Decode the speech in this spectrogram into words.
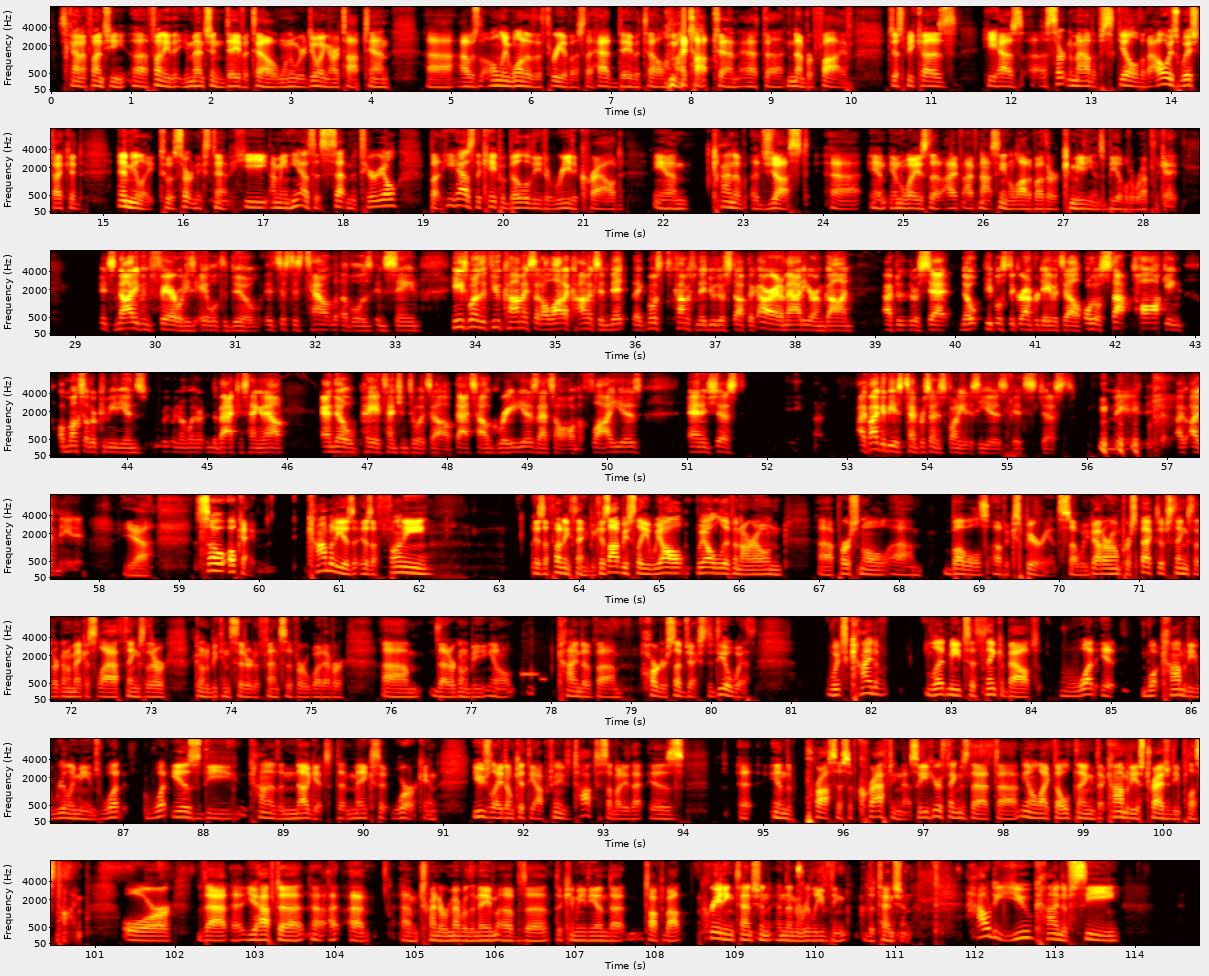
It's kind of funny, uh, funny that you mentioned Dave Attell when we were doing our top ten. Uh, I was the only one of the three of us that had Dave Attell in my top ten at uh, number five, just because he has a certain amount of skill that I always wished I could emulate to a certain extent. He, I mean, he has his set material, but he has the capability to read a crowd and kind of adjust uh, in in ways that I've I've not seen a lot of other comedians be able to replicate. It's not even fair what he's able to do. It's just his talent level is insane. He's one of the few comics that a lot of comics admit, like most comics when they do their stuff, like, all right, I'm out of here, I'm gone after they're set. Nope, people stick around for Dave Attell, or they'll stop talking amongst other comedians you know, when they're in the back just hanging out, and they'll pay attention to Attell. That's how great he is. That's how on the fly he is, and it's just if I could be as ten percent as funny as he is, it's just made. I, I've made it. Yeah. So okay, comedy is is a funny is a funny thing because obviously we all we all live in our own uh, personal um, bubbles of experience. So we've got our own perspectives, things that are going to make us laugh, things that are going to be considered offensive or whatever, um, that are going to be, you know, kind of um, harder subjects to deal with, which kind of led me to think about what it, what comedy really means. What what is the kind of the nugget that makes it work? And usually I don't get the opportunity to talk to somebody that is uh, in the process of crafting that. So you hear things that, uh, you know, like the old thing that comedy is tragedy plus time, or that uh, you have to. Uh, uh, I'm trying to remember the name of the the comedian that talked about creating tension and then relieving the tension. How do you kind of see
